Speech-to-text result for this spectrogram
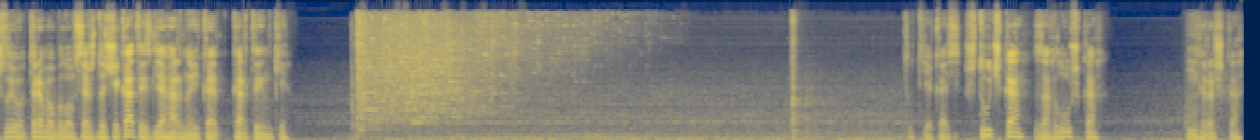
Можливо, треба було все ж дочекатись для гарної кар картинки. Тут якась штучка, заглушка, іграшка.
